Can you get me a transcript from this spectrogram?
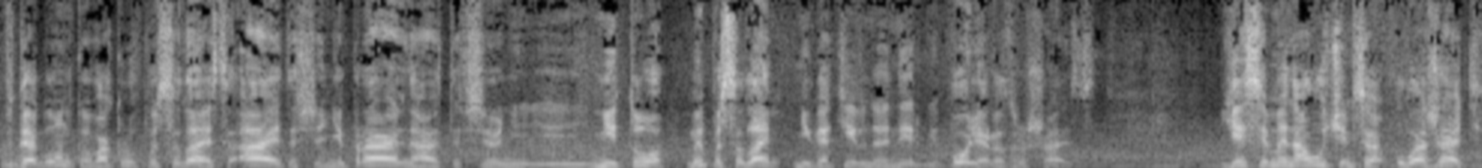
вдогонку вокруг посылается, а это все неправильно, а это все не, не то, мы посылаем негативную энергию, поле разрушается. Если мы научимся уважать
